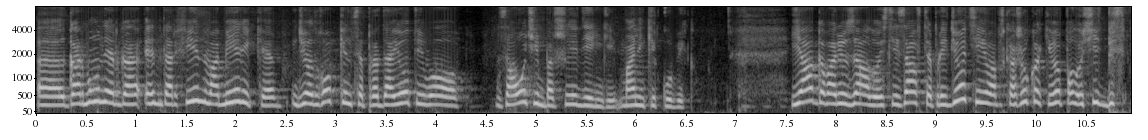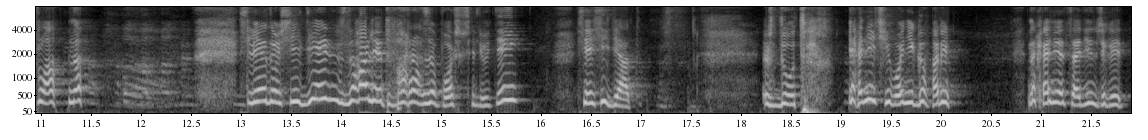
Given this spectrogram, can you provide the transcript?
э, гормон эндорфин в Америке, Джон Хопкинса продает его за очень большие деньги, маленький кубик. Я говорю залу, если завтра придете, я вам скажу, как его получить бесплатно. Следующий день в зале два раза больше людей. Все сидят, ждут. Я ничего не говорю. Наконец, один же говорит,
